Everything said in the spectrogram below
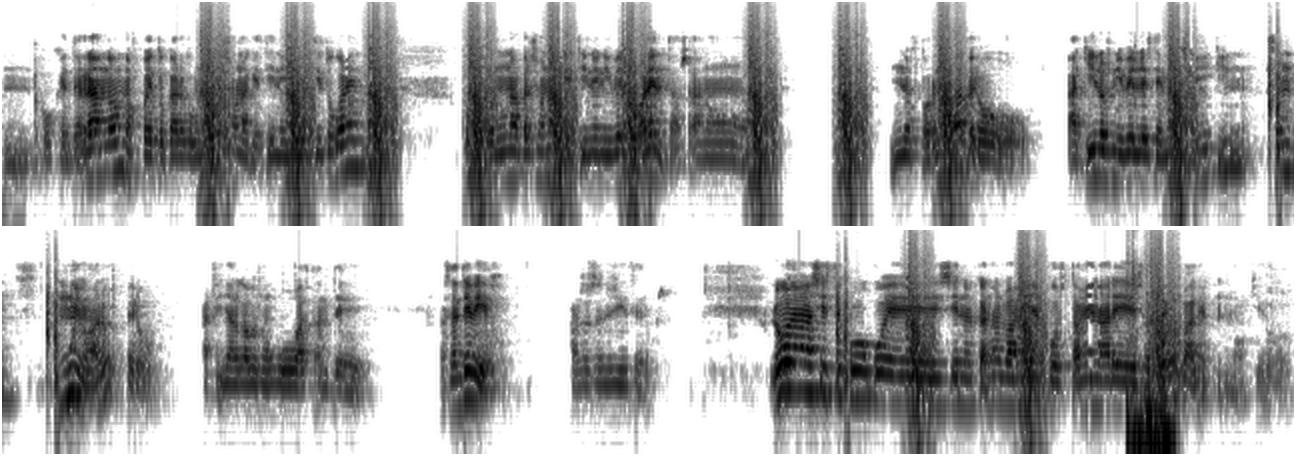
Mm, con gente random, os puede tocar con una persona que tiene nivel 140 como con una persona que tiene nivel 40, o sea, no... No es por nada, pero aquí los niveles de matchmaking son muy malos, pero al fin y al cabo es un juego bastante, bastante viejo. Vamos a ser sinceros. Luego además si este juego pues si en el canal va bien pues también haré sorteos, ¿vale? No quiero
